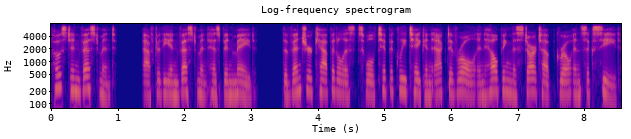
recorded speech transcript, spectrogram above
Post investment After the investment has been made, the venture capitalists will typically take an active role in helping the startup grow and succeed.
